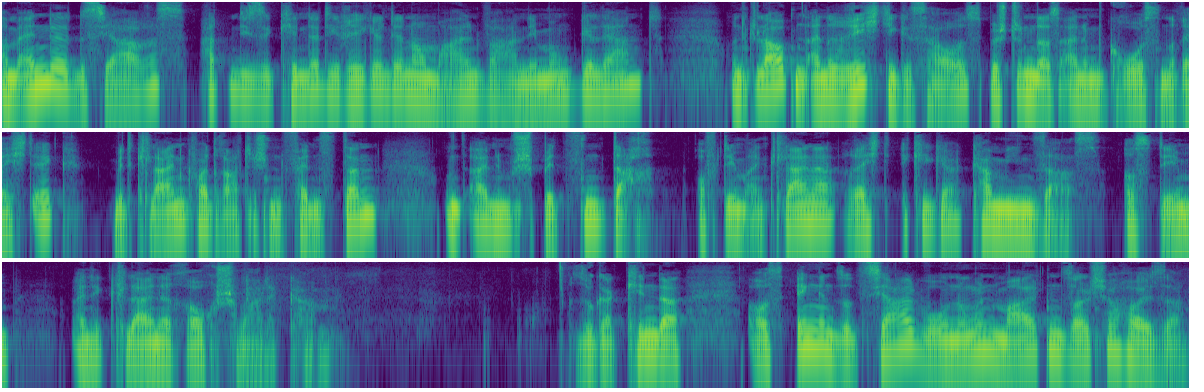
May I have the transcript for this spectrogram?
Am Ende des Jahres hatten diese Kinder die Regeln der normalen Wahrnehmung gelernt und glaubten, ein richtiges Haus bestünde aus einem großen Rechteck mit kleinen quadratischen Fenstern und einem spitzen Dach, auf dem ein kleiner rechteckiger Kamin saß, aus dem eine kleine Rauchschwade kam. Sogar Kinder aus engen Sozialwohnungen malten solche Häuser,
